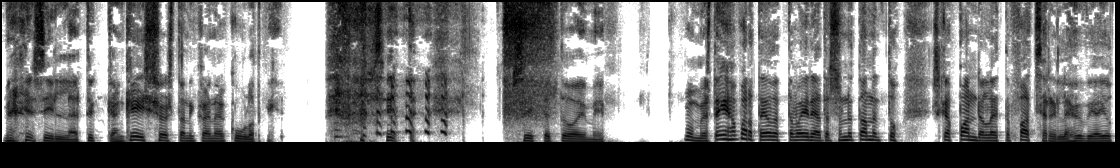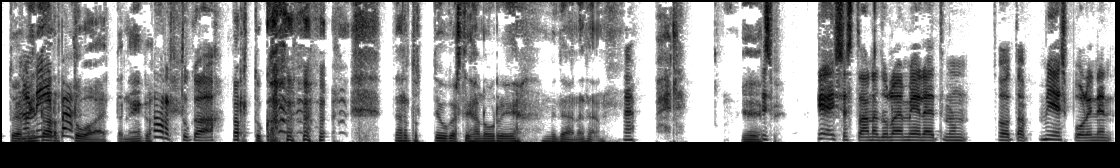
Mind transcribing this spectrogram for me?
menen sillä, että tykkään geissoista, niin kai nämä kuulotkin sitten, sitten toimii. Mun mielestä ihan varten otettava idea. Tässä on nyt annettu sekä Pandalle että Fatserille hyviä juttuja, No niin niinpä. tarttua, että niin Tarttukaa. tarttukaa. Tartut tiukasti hanuriin ja mitä näitä. Näppäile. Jep. Siis- Geissasta aina tulee mieleen, että mun tuota, miespuolinen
